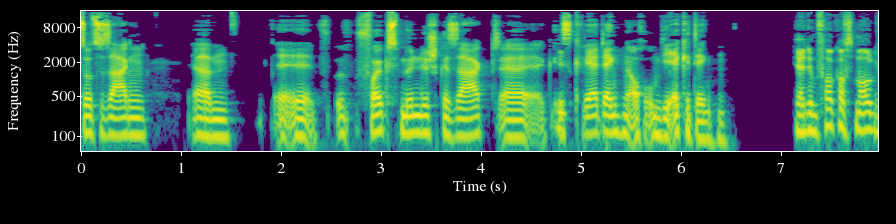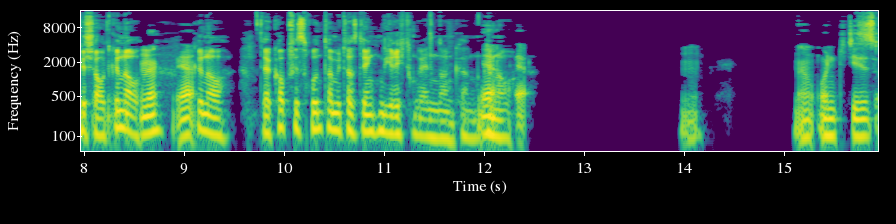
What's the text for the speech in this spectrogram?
Sozusagen ähm, äh, volksmündisch gesagt, äh, ist Querdenken auch um die Ecke denken. Ja, dem Volk aufs Maul geschaut, genau. Ne? Ja. Genau. Der Kopf ist rund, damit das Denken die Richtung ändern kann. Ja, genau. Ja. Hm. Ja, und dieses,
